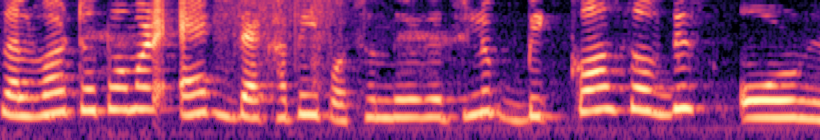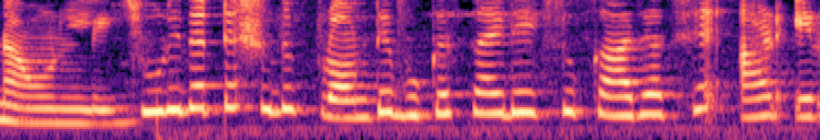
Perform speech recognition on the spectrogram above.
সালোয়ারটা তো আমার এক দেখাতেই পছন্দ হয়ে গেছিল বিকজ অফ দিস ওড়না অনলি চুড়িদারটা শুধু ফ্রন্টে বুকের সাইডে একটু কাজ আছে আর এর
